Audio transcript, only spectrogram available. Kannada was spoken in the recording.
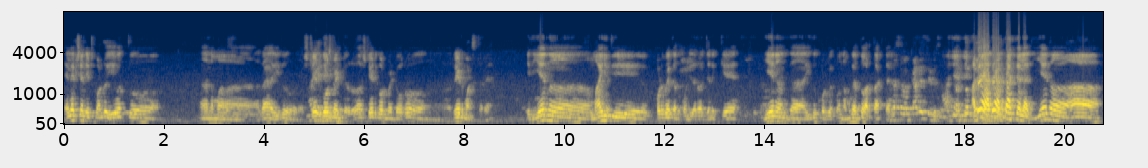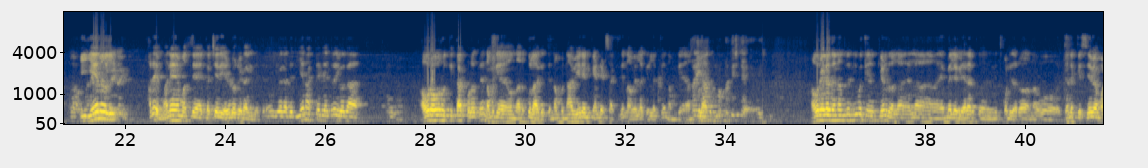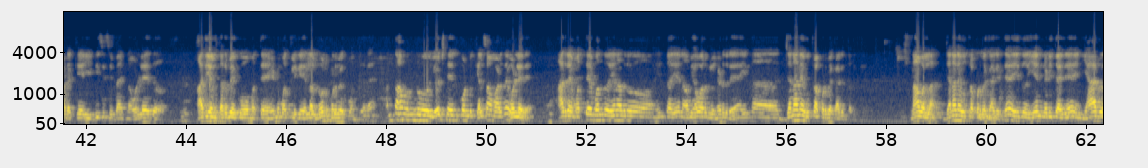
ಎಲೆಕ್ಷನ್ ಇಟ್ಕೊಂಡು ಇವತ್ತು ನಮ್ಮ ರಾ- ಇದು ಸ್ಟೇಟ್ ಗೌರ್ಮೆಂಟ್ ಅವರು ಸ್ಟೇಟ್ ಗೌರ್ಮೆಂಟ್ ಅವರು ರೇಡ್ ಮಾಡಿಸ್ತಾರೆ. ಇದು ಏನು ಮಾಹಿತಿ ಕೊಡ್ಬೇಕು ಅಂದ್ಕೊಂಡಿದಾರೋ ಜನಕ್ಕೆ ಏನು ಅಂತ ಇದು ಕೊಡ್ಬೇಕು ನಮಗಂತೂ ಅರ್ಥ ಆಗ್ತಾ ಇಲ್ಲ. ಅದೇ ಅದೇ ಅರ್ಥ ಆಗ್ತಾ ಇಲ್ಲ. ಅದು ಏನು ಆ ಏನು ಈ- ಅದೇ ಮನೆ ಮತ್ತೆ ಕಚೇರಿ ಎರಡು ರೇಡ್ ಆಗಿದೆ ಅಂದ್ರೆ ಇವಾಗ ಅದು ಏನಾಗ್ತಾ ಇದೆ ಅಂದ್ರೆ ಇವಾಗ ಅವ್ರವ್ರು ಕಿತ್ತಾಡ್ಕೊಳ್ಳೋಕೆ ನಮಗೆ ಒಂದು ಅನುಕೂಲ ಆಗುತ್ತೆ. ನಮ್ಮ ನಾವ್ ಏನೇನು ಕ್ಯಾಂಡಿಡೇಟ್ಸ್ ಹಾಕಿದ್ರೆ ನಾವೆಲ್ಲ ಗೆಲ್ಲಕ್ಕೆ ನಮಗೆ ಅನುಕೂಲ ಪ್ರತಿಷ್ಠೆ ಅವ್ರು ಹೇಳೋದೇನಂದ್ರೆ ನೀವು ಕೇಳಿದ್ರಲ್ಲ ಎಲ್ಲ ಎಂ ಎಲ್ ಎಗಳು ಯಾರ್ಯಾರು ನಿಂತ್ಕೊಂಡಿದಾರೋ ನಾವು ಜನಕ್ಕೆ ಸೇವೆ ಮಾಡೋಕ್ಕೆ ಈ ಡಿ ಸಿ ಸಿ ಬ್ಯಾಂಕ್ನ ಒಳ್ಳೆಯದು ಹಾದಿಯಲ್ಲಿ ತರಬೇಕು ಮತ್ತೆ ಹೆಣ್ಣು ಮಕ್ಕಳಿಗೆ ಎಲ್ಲ ಲೋನ್ ಕೊಡಬೇಕು ಅಂತಿದ್ದಾರೆ. ಅಂತಹ ಒಂದು ಯೋಚನೆ ಇದ್ಕೊಂಡು ಕೆಲಸ ಮಾಡಿದ್ರೆ ಒಳ್ಳೇದೇ. ಆದ್ರೆ ಮತ್ತೆ ಬಂದು ಏನಾದರೂ ಇಂಥ ಏನು ಅವ್ಯವಹಾರಗಳು ನಡೆದ್ರೆ ಇನ್ನ ಜನನೇ ಉತ್ತರ ಕೊಡ್ಬೇಕಾಗುತ್ತೆ ಅದಕ್ಕೆ. ನಾವಲ್ಲ ಜನನೇ ಉತ್ತರ ಕೊಡಬೇಕಾಗುತ್ತೆ. ಇದು ಏನು ನಡೀತಾ ಇದೆ ಇನ್ನು ಯಾರು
